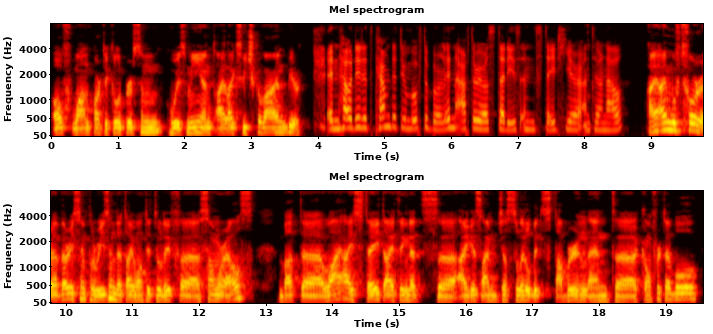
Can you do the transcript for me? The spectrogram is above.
of one particular person who is me and I like Svíčková and beer. And how did it come that you moved to Berlin after your studies and stayed here until now? I, I moved for a very simple reason that I wanted to live uh, somewhere else. But uh, why I stayed, I think that's, uh, I guess I'm just a little bit stubborn and uh, comfortable.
